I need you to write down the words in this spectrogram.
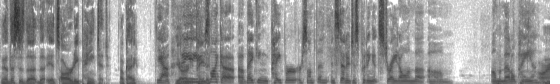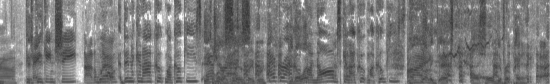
Now this is the the it's already painted. Okay. Yeah. You're Do already you use like a, a baking paper or something instead of just putting it straight on the um on the metal pan? or a 'Cause- baking sheet. I don't well, know. then can I cook my cookies after just I, paper. after I You cook my knobs? Can I cook my cookies? I'm gonna get a whole different pan.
